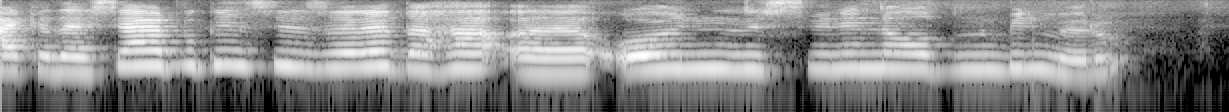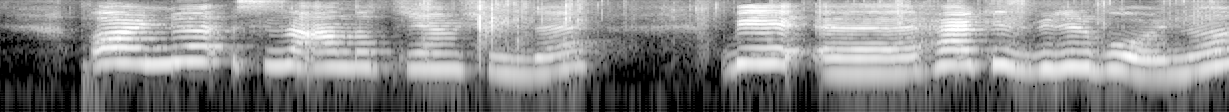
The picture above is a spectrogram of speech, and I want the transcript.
arkadaşlar. Bugün sizlere daha e, oyunun isminin ne olduğunu bilmiyorum. Oyunu size anlatacağım şimdi. Bir e, herkes bilir bu oyunu.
